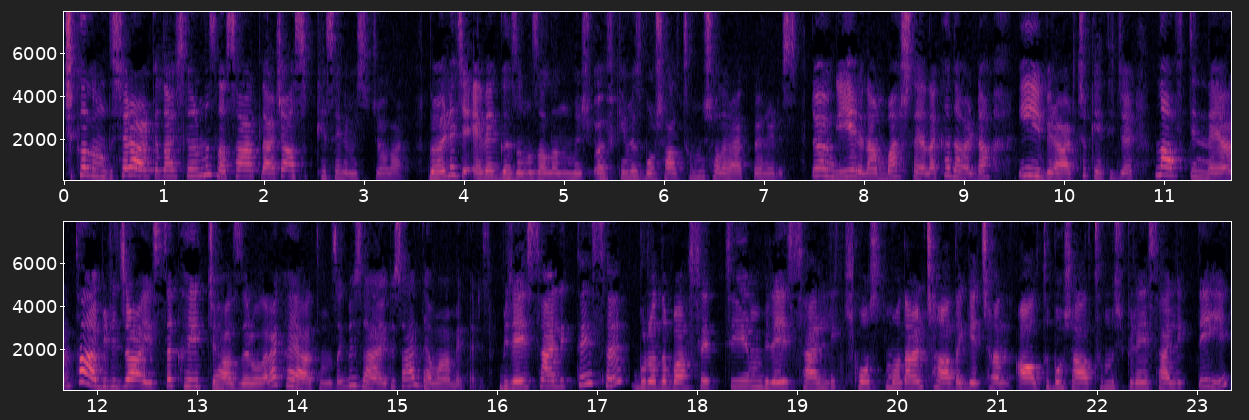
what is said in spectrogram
çıkalım dışarı arkadaşlarımızla saatlerce asıp keselim istiyorlar. Böylece eve gazımız alınmış, öfkemiz boşaltılmış olarak döneriz. Döngü yeniden başlayana kadar da iyi birer tüketici, laf dinleyen, tabiri caizse kayıt cihazları olarak hayatımıza güzel güzel devam ederiz. Bireysellikte ise burada bahsettiğim bireysellik postmodern çağda geçen altı boşaltılmış bireysellik değil.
